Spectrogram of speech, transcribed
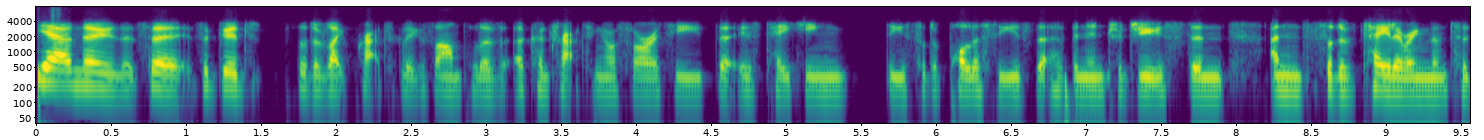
Yeah, no, that's a it's a good sort of like practical example of a contracting authority that is taking these sort of policies that have been introduced and and sort of tailoring them to,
